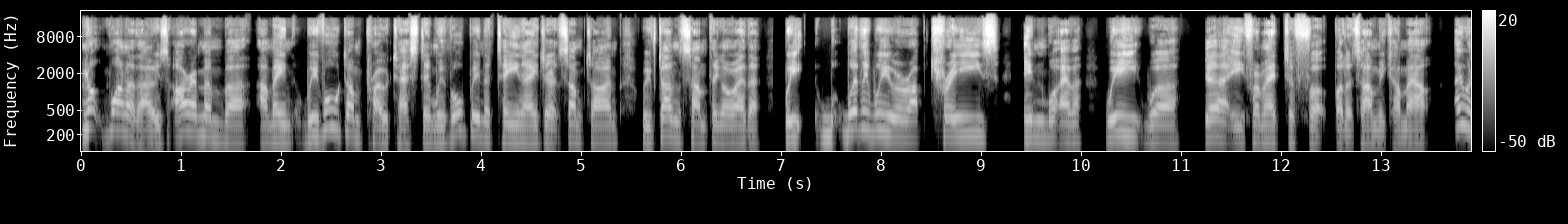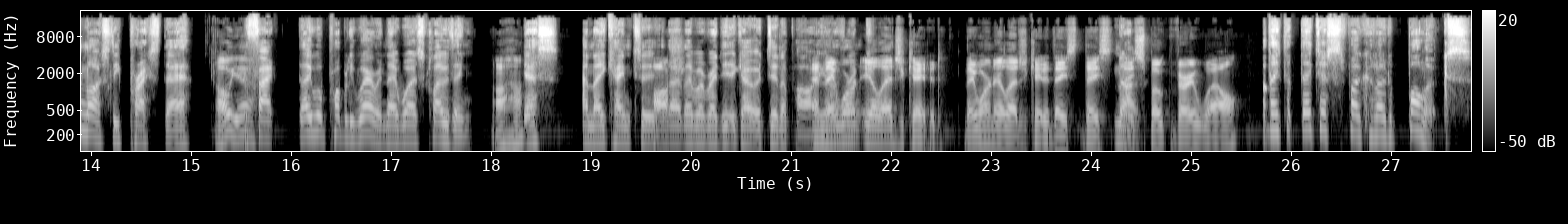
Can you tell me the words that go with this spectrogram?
not one of those. I remember, I mean, we've all done protesting. We've all been a teenager at some time. We've done something or other. We, whether we were up trees in whatever, we were dirty from head to foot by the time we come out. They were nicely pressed there. Oh, yeah. In fact, they were probably wearing their worst clothing. Uh huh. Yes. And they came to, they, they were ready to go to a dinner party. And they I weren't think. ill educated. They weren't ill educated. They they No. they spoke very well. But they, they just spoke a load of bollocks.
